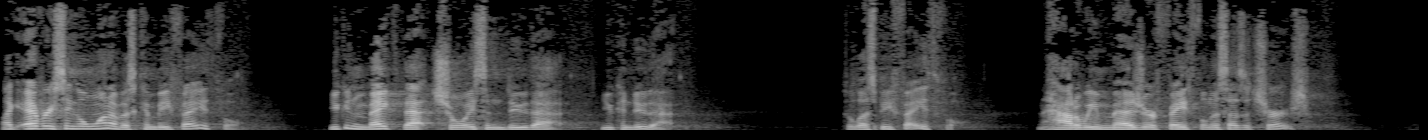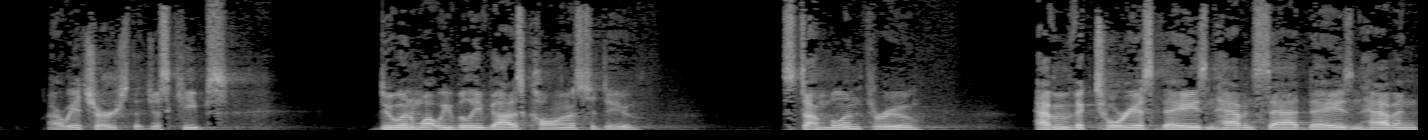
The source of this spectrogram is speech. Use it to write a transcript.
Like every single one of us can be faithful. You can make that choice and do that. You can do that. So let's be faithful. And how do we measure faithfulness as a church? Are we a church that just keeps doing what we believe God is calling us to do, stumbling through, having victorious days and having sad days and having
